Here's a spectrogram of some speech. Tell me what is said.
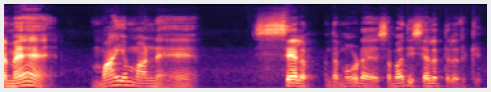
நம்ம மாயம்மான்னு சேலம் அந்த அம்மாவோட சமாதி சேலத்தில் இருக்குது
